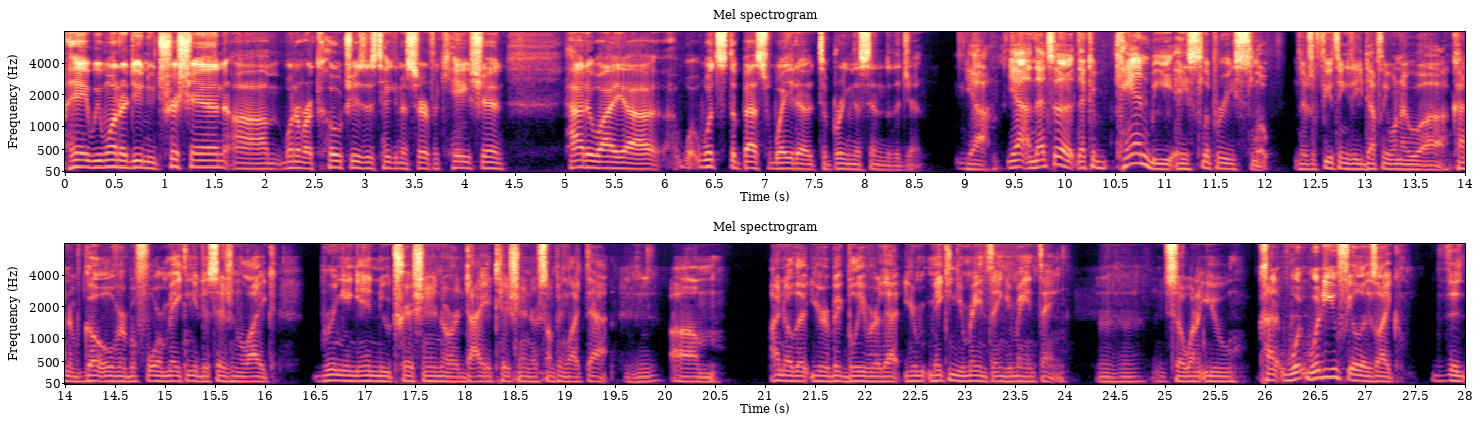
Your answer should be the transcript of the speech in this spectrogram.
hey, we want to do nutrition. Um, one of our coaches is taking a certification. How do I? Uh, wh- what's the best way to to bring this into the gym? Yeah, yeah, and that's a that can can be a slippery slope. There's a few things that you definitely want to uh, kind of go over before making a decision, like bringing in nutrition or a dietitian or something like that. Um, I know that you're a big believer that you're making your main thing your main thing. Mm-hmm. And so why don't you kind of what what do you feel is like the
